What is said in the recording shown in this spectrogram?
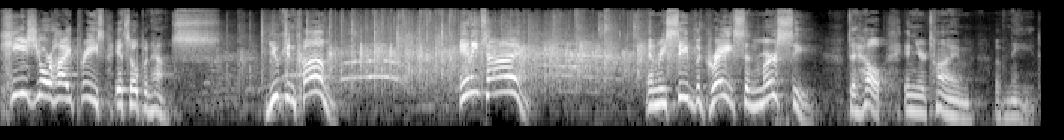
he's your high priest, it's open house. You can come anytime and receive the grace and mercy to help in your time of need.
